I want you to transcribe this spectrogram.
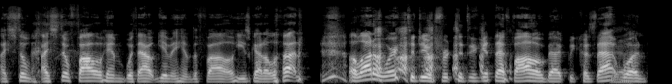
I still I still follow him without giving him the follow. He's got a lot a lot of work to do for to, to get that follow back because that Yeah. one,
